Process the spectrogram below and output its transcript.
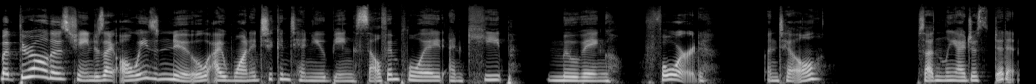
But through all those changes, I always knew I wanted to continue being self employed and keep moving forward until suddenly I just didn't.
